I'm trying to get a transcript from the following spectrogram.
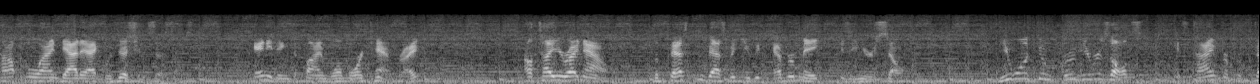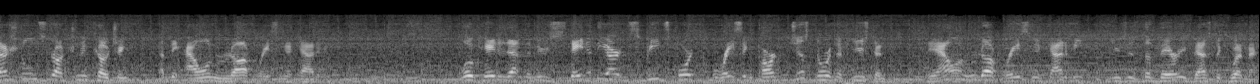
top of the line data acquisition systems. Anything to find one more tenth, right? I'll tell you right now, the best investment you could ever make is in yourself. If you want to improve your results, it's time for professional instruction and coaching at the Alan Rudolph Racing Academy. Located at the new state of the art Speed Sports Racing Park just north of Houston, the Alan Rudolph Racing Academy uses the very best equipment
